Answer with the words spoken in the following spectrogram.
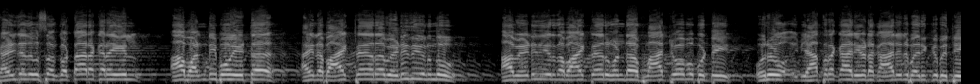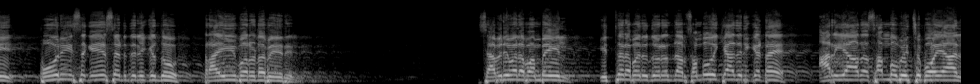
കഴിഞ്ഞ ദിവസം കൊട്ടാരക്കരയിൽ ആ വണ്ടി പോയിട്ട് അതിന്റെ ബാക്ക് ടയർ വെടി തീർന്നു. ആ വെടി തീർന്ന ബാക്ക് ടയർ കൊണ്ട് പ്ലാറ്റ്ഫോം പൊട്ടി. ഒരു യാത്രക്കാരിയുടെ കാലിന് പരിക്ക് പറ്റി പോലീസ് കേസെടുത്തിരിക്കുന്നു ഡ്രൈവറുടെ പേരിൽ. ശബരിമല പമ്പയിൽ ഇത്തരമൊരു ദുരന്തം സംഭവിക്കാതിരിക്കട്ടെ. അറിയാതെ സംഭവിച്ചു പോയാൽ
